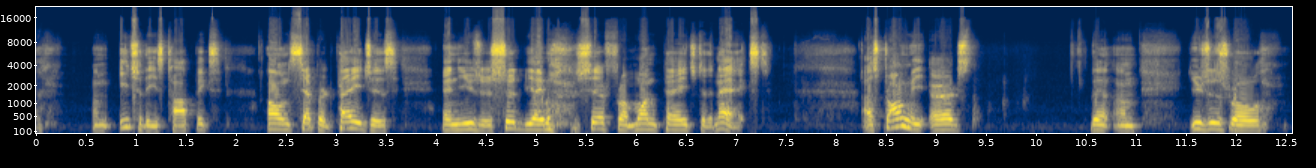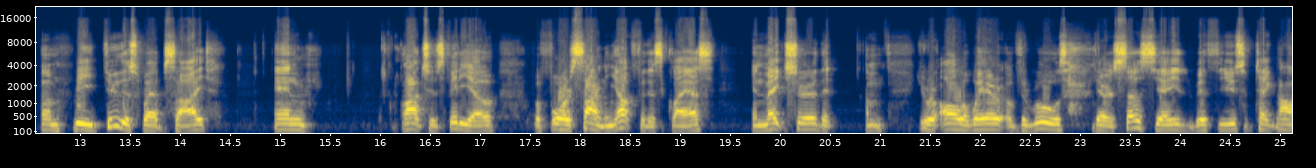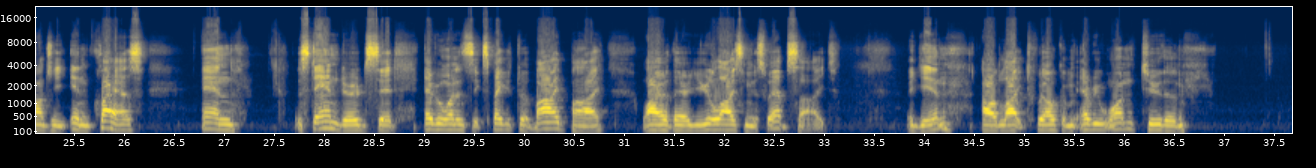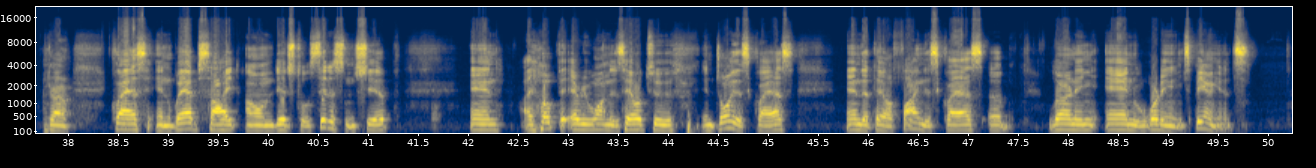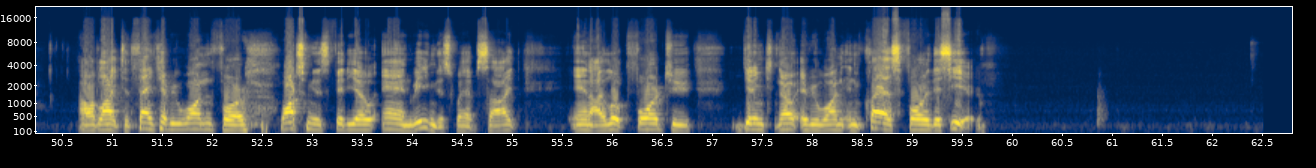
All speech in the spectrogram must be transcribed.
um, each of these topics on separate pages and users should be able to shift from one page to the next. I strongly urge that users will read through this website and watch this video before signing up for this class and make sure that um, you are all aware of the rules that are associated with the use of technology in class and the standards that everyone is expected to abide by while they're utilizing this website. Again, I would like to welcome everyone to the class and website on digital citizenship and I hope that everyone is able to enjoy this class and that they'll find this class a learning and rewarding experience. I would like to thank everyone for watching this video and reading this website and I look forward to getting to know everyone in class for this year.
